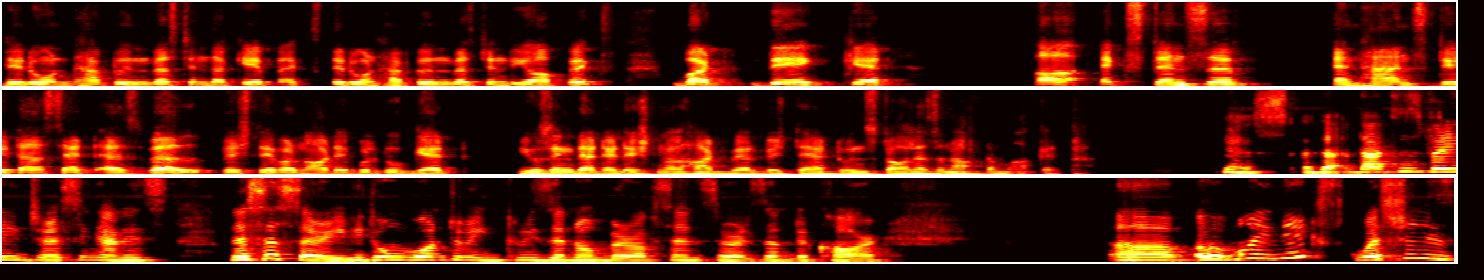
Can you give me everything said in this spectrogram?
they don't have to invest in the CAPEX, they don't have to invest in the OPEX, but they get a extensive enhanced data set as well, which they were not able to get using that additional hardware, which they had to install as an aftermarket. Yes, that, that is very interesting and it's necessary. We don't want to increase the number of sensors on the car. Uh, uh, my next question is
